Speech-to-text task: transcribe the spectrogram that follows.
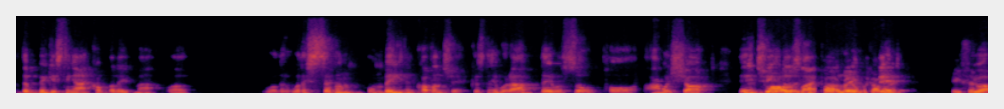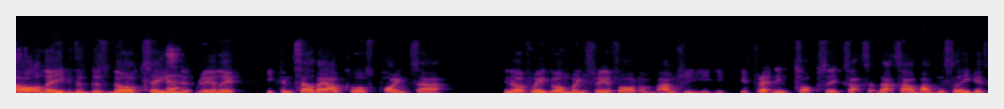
The biggest thing I couldn't believe, Matt, well, well, well, they seven unbeaten Coventry because they were they were so poor. I was shocked. They treated poor, us like poor league. It's a you poor are. league. There's no team yeah. that really you can tell by how close points are. You know, if we go and win three or four on bounce, you, you, you're threatening top six. That's that's how bad this league is.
